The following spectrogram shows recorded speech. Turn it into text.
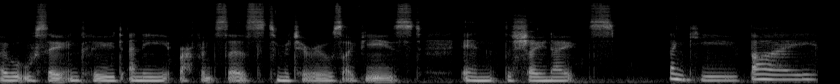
I will also include any references to materials I've used in the show notes. Thank you. Bye.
